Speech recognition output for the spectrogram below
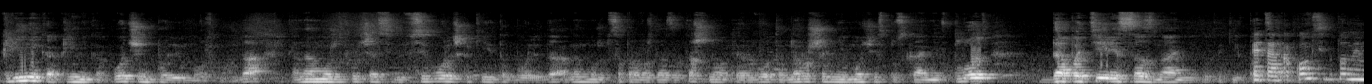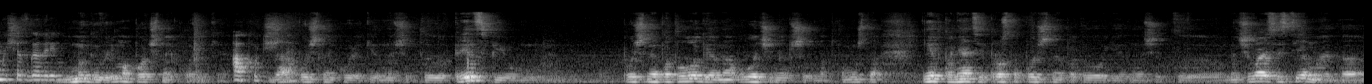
клиника, клиника очень полиморфна. Да? Она может включать в себе всего лишь какие-то боли, да? она может сопровождаться тошнотой, рвотой, нарушением мочеиспускания, вплоть до потери сознания таких пациентов. Это о каком симптоме мы сейчас говорим? Мы говорим о почечной колике. О почечной? Да, почечной колике. Значит, э, в принципе, почечная патология, она очень обширна, потому что нет понятия просто почечная патология. Значит, э, мочевая система, это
